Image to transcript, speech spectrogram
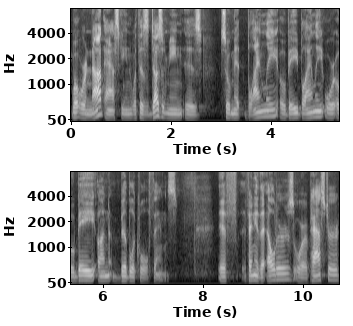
what we're not asking, what this doesn't mean, is submit blindly, obey blindly, or obey unbiblical things. If, if any of the elders or a pastor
